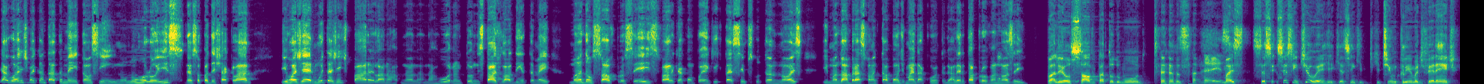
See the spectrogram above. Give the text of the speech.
E agora a gente vai cantar também. Então, assim, não, não rolou isso, né? Só para deixar claro. E, Rogério, muita gente para lá na, na, na rua, no entorno do estádio, lá dentro também. Manda um salve para vocês. Fala que acompanha aqui, que está sempre escutando nós. E manda um abraço falando que tá bom demais da conta. A galera tá aprovando nós aí. Valeu, salve para todo mundo. É isso. Mas você sentiu, Henrique, assim, que, que tinha um clima diferente?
